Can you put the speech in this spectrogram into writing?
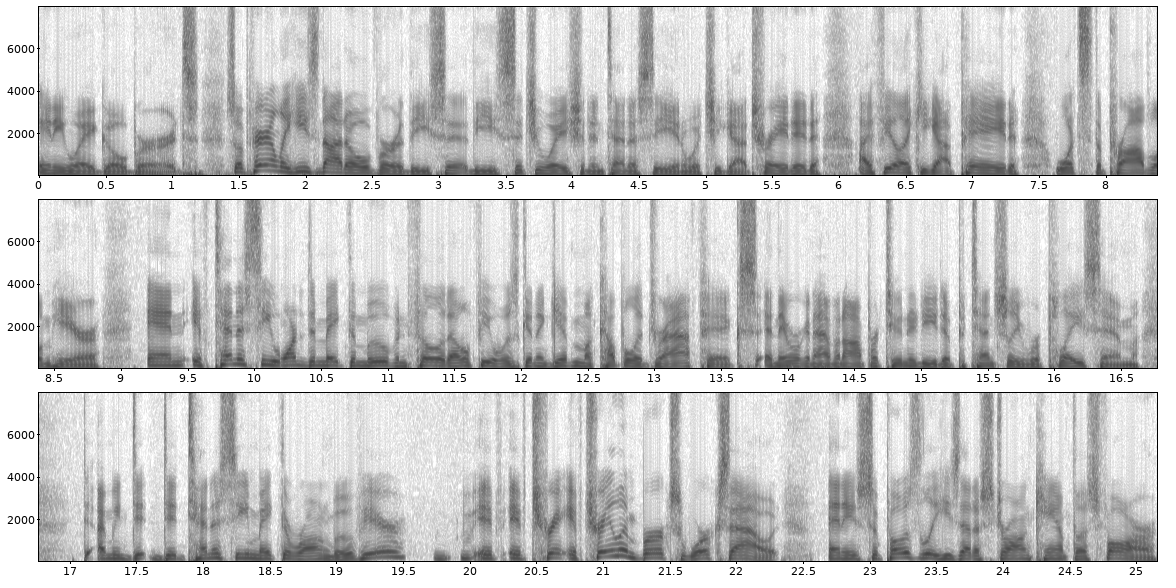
Anyway, go Birds." So apparently, he's not over the the situation in Tennessee in which he got traded. I feel like he got paid. What's the problem here? And if Tennessee wanted to make the move and Philadelphia was going to give him a couple of draft picks and they were going to have an opportunity to potentially replace him, I mean, did, did Tennessee make the wrong move here? If if Tra- if Treylon Burks works out and he's supposedly he's at a strong camp thus far.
